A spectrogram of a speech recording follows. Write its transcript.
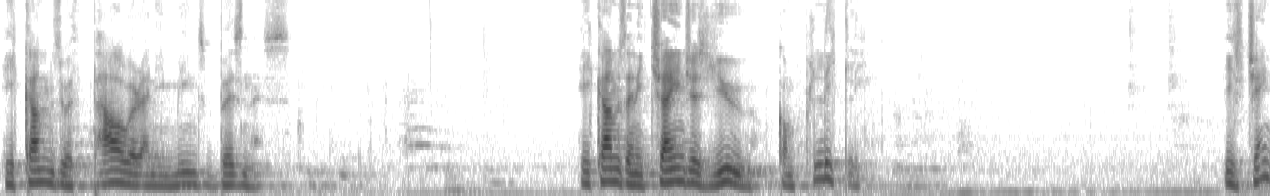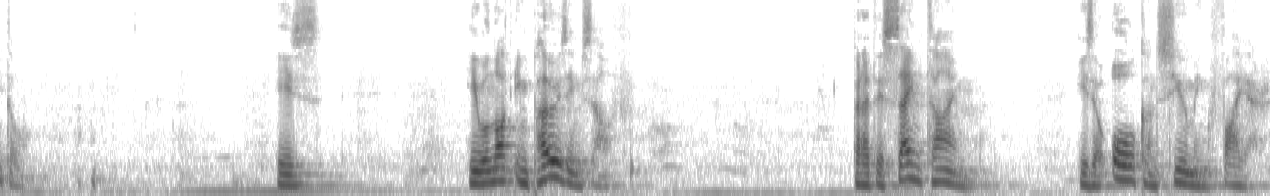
He comes with power and he means business. He comes and he changes you completely. He's gentle. He's, he will not impose himself. But at the same time, he's an all consuming fire.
